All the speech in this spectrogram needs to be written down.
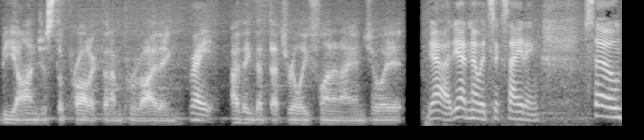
beyond just the product that I'm providing. right. I think that that's really fun and I enjoy it. Yeah, yeah, no, it's exciting. So,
